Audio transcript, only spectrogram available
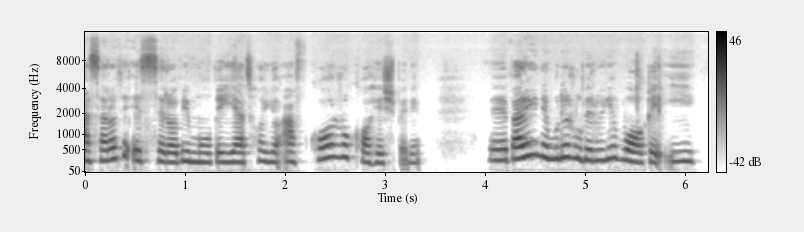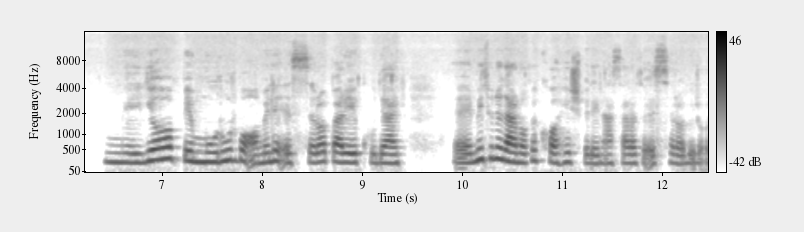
اثرات استرابی موقعیت ها یا افکار رو کاهش بدیم. برای نمونه روبروی واقعی یا به مرور با عامل استراب برای کودک می‌تونه در واقع کاهش بده اثرات استرابی رو.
